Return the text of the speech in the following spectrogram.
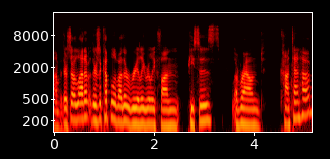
Um, but there's a lot of there's a couple of other really really fun pieces around Content Hub,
